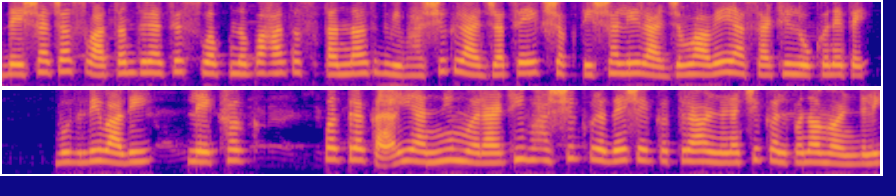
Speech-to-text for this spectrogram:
देशाच्या स्वातंत्र्याचे स्वप्न पाहत असतानाच द्विभाषिक राज्याचे एक शक्तिशाली राज्य व्हावे यासाठी लोकनेते बुद्धिवादी लेखक पत्रकार यांनी मराठी भाषिक प्रदेश एकत्र आणण्याची कल्पना मांडली.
